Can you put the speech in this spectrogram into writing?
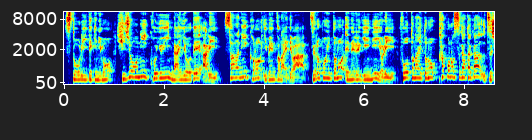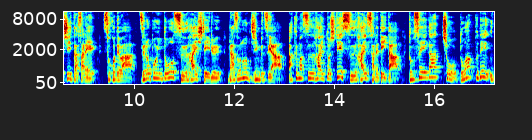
ストーリー的にも非常に濃ゆい内容であり、さらにこのイベント内では、ゼロポイントのエネルギーにより、フォートナイトの過去の姿が映し出され、そこではゼロポイントを崇拝している謎の人物や悪魔崇拝として崇拝されていた土星が超ドアップで映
